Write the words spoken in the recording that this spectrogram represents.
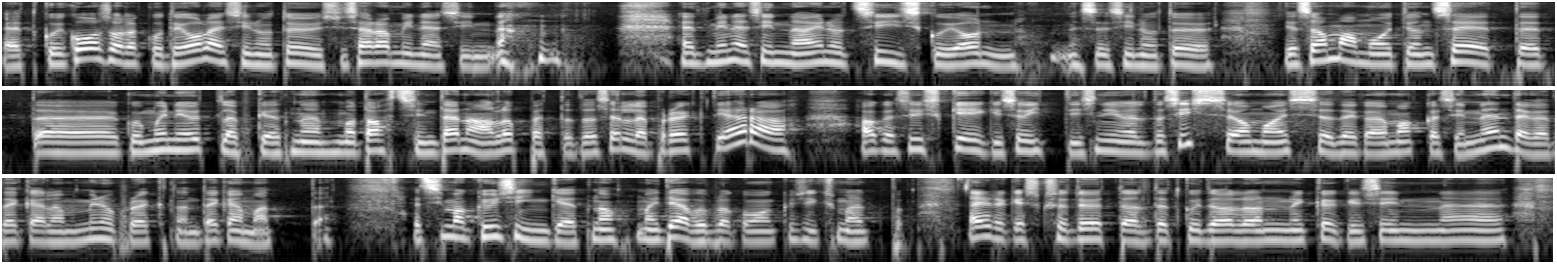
et kui koosolekud ei ole sinu töö, siis ära mine sinna et mine sinna ainult siis, kui on see sinu töö. ja samamoodi on see, et, et äh, kui mõni ütlebki, et noh, ma tahtsin täna lõpetada selle projekti ära, aga siis keegi sõitis nii-öelda sisse oma asjadega ja ma hakkasin nendega tegelema, minu projekt on tegemata. et siis ma küsingi, et noh, ma ei tea, võib-olla kui ma küsiks mõnelt häirekeskuse töötajalt, et kui tal on ikkagi siin äh,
